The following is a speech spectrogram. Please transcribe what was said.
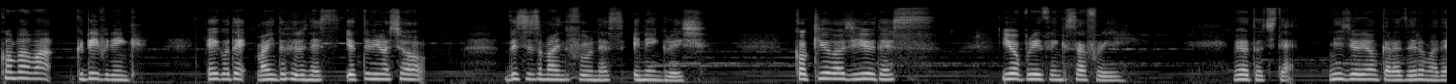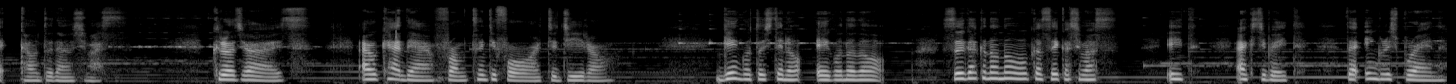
こんばんは。Good evening. 英語でマインドフルネスやってみましょう。This is mindfulness in English. 呼吸は自由です。Your breathing is free. 目を閉じて24から0までカウントダウンします。Close your eyes. I will count down from 24 to 0. 言語としての英語の脳、数学の脳を活性化します。It activate the English brain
